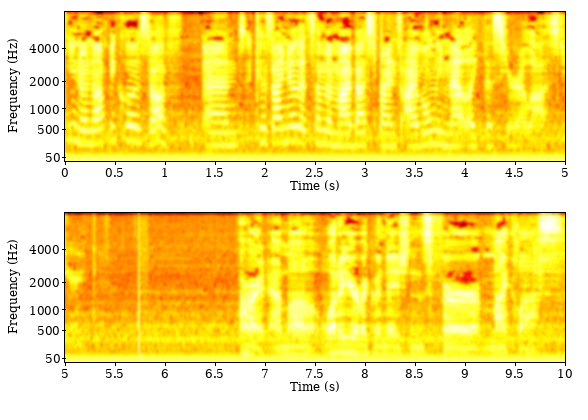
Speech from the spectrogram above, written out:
you know, not be closed off. And because I know that some of my best friends I've only met like this year or last year. All right, Emma, what are your recommendations for my class?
